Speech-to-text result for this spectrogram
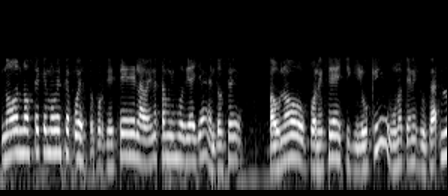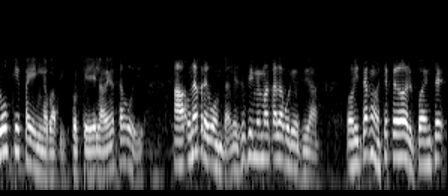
no, no sé qué me hubiese puesto, porque es que la vaina está muy jodida ya, entonces, para uno ponerse chiquiluki, uno tiene que usar lo que tenga, papi, porque la vaina está jodida. Ah, una pregunta, que eso sí me mata la curiosidad. Ahorita con este pedo del puente,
